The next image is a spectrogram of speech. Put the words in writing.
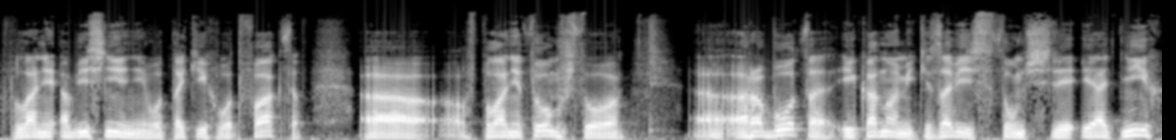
в плане объяснения вот таких вот фактов, э, в плане том, что э, работа экономики зависит в том числе и от них,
